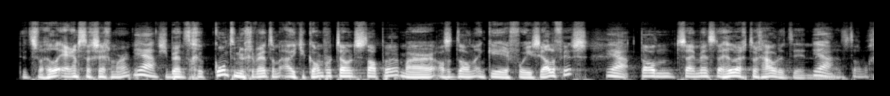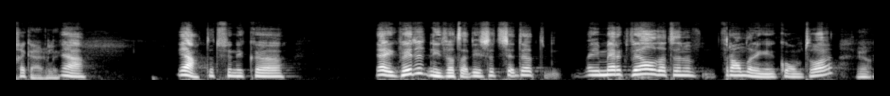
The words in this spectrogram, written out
dit is wel heel ernstig, zeg maar. Ja, Dus je bent ge- continu gewend om uit je comfortzone te stappen. Maar als het dan een keer voor jezelf is, ja, dan zijn mensen daar heel erg terughoudend in. Ja. Dat is toch wel gek eigenlijk. ja. Ja, dat vind ik... eh, ja, ik weet het niet wat dat is. Dat, dat, maar je merkt wel dat er een verandering in komt, hoor. Ja.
